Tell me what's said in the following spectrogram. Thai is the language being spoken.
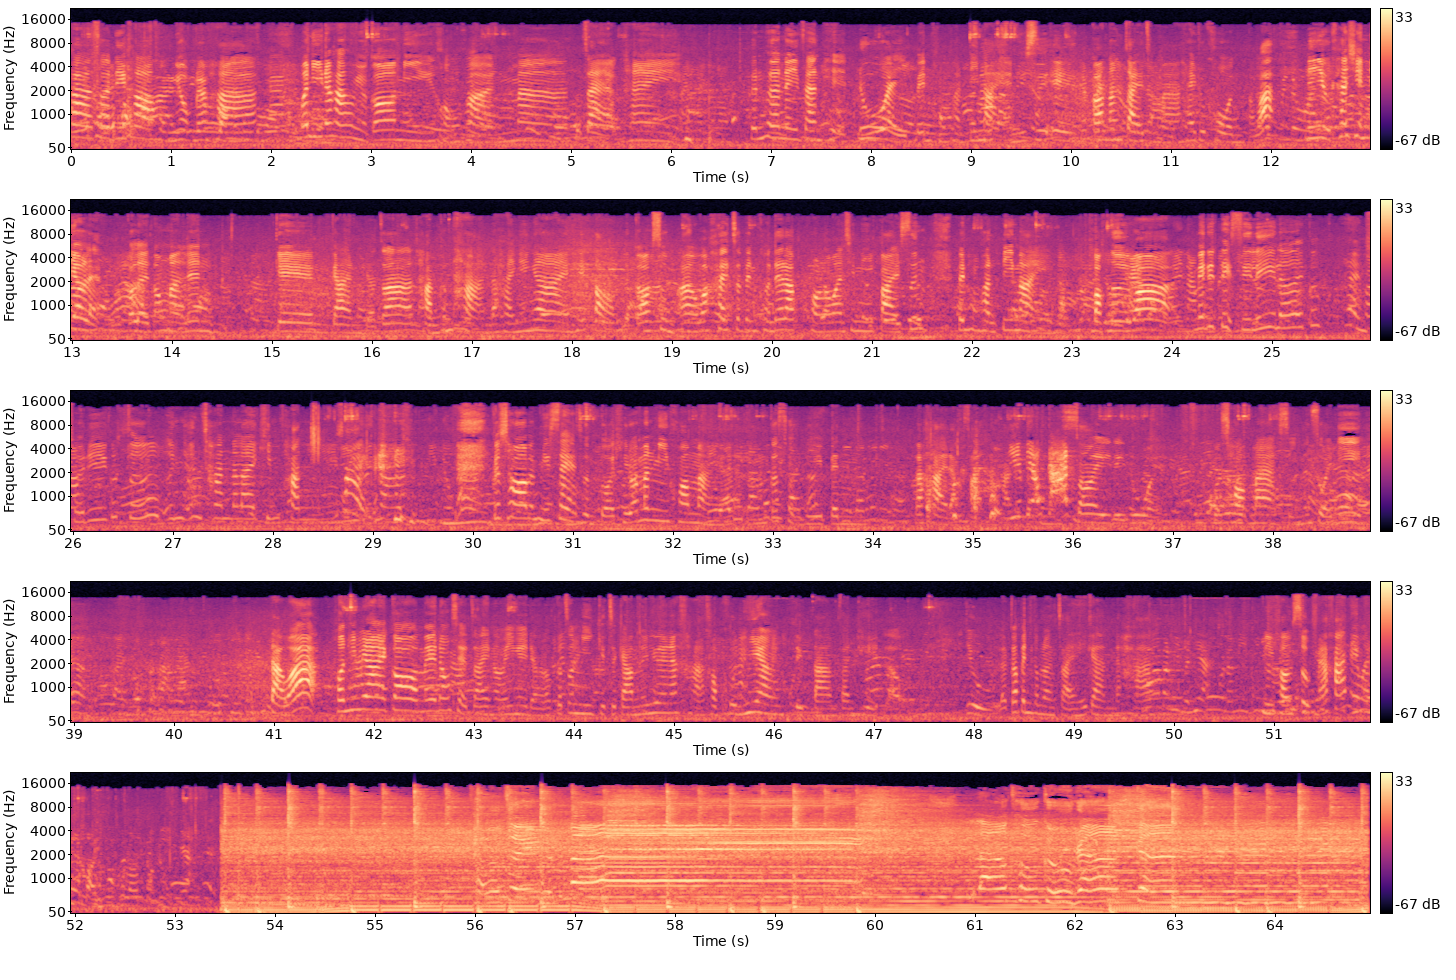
ค่ะ สวัสดีค่ะ หงหยกนะคะ วันนี้นะคะ หงหยกก็มีของขวัญมาแจกให้เพื่อนๆในแฟนเพจด้วย เป็นของขวัญปีใหม่ อันนี้ซื้อเองแล้วก็ตั้งใจจะมาให้ทุกคน แต่ว่ามีอยู่แค่ชิ้นเดียวแหละ ก็เลยต้องมาเล่น เกมกัน เดี๋ยวจะถามคำถามนะคะง่าย ๆ ให้ตอบแล้วก็สุ่มเอาว่าใครจะเป็นคนได้รับของรางวัลชิ้นนี้ไป ซึ่งเป็นของขวัญปีใหม่ บอกเลยว่าไม่ได้ติดซีรีส์เลยก็แต่งสวยดีก็ซื้ออึนอึนชันอะไรคิมพันใช่ ก็ชอบเป็นพิเศษส่วนตัวคิดว่ามันมีความหมายนะแล้วมันก็สวยดีเป็นระข่ายดักฟันนะคะยิ้มเดียวกันสร้อยได้ด้วยก็ชอบมากสีมันสวยดี แต่ว่า คนที่ไม่ได้ก็ไม่ต้องเสียใจเนาะยังไงเดี๋ยวเราก็จะมีกิจกรรมเรื่อยๆนะคะ ขอบคุณที่ยังติดตามแฟนเพจเราอยู่แล้วก็เป็นกำลังใจให้กันนะคะ มีความสุขนะคะในวันขออ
